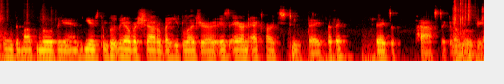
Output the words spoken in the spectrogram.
things about the movie, and he is completely overshadowed by Heath Ledger, is Aaron Eckhart's Two-Face. I think Two-Face is fantastic in the movie.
